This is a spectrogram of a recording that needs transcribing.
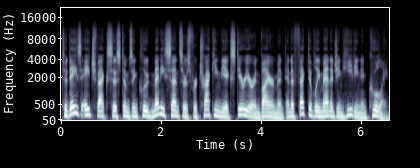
Today's HVAC systems include many sensors for tracking the exterior environment and effectively managing heating and cooling.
